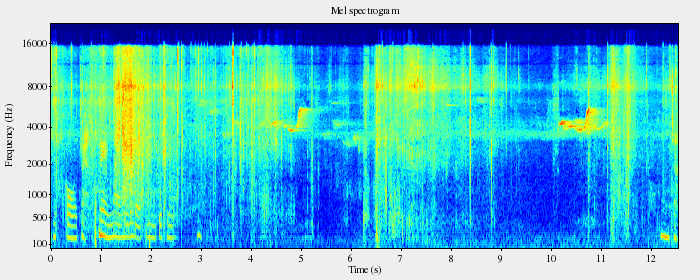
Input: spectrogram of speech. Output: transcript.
เห็ดกอจ้ะแน่นมาเห็นดอกนี้จะเป็นนั่นจ้ะ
